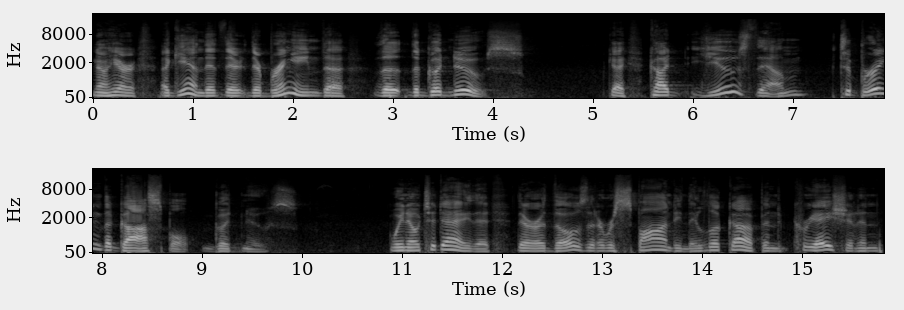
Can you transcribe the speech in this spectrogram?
Now here again, that they're, they're bringing the, the, the good news. Okay, God used them to bring the gospel good news. We know today that there are those that are responding. They look up in creation and,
